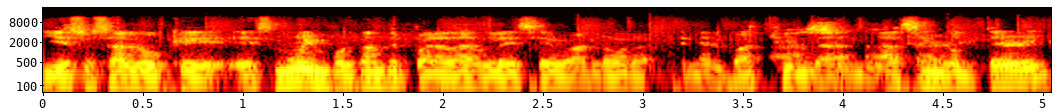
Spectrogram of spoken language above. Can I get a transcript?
y eso es algo que es muy importante para darle ese valor en el backfield a, Singletary.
